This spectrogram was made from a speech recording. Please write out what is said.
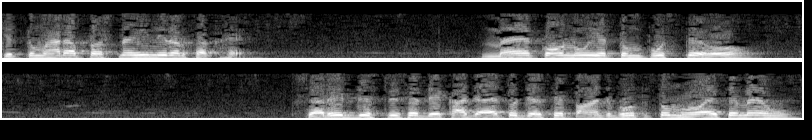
कि तुम्हारा प्रश्न ही निरर्थक है। मैं कौन हूँ ये तुम पूछते हो? शरीर दृष्टि से देखा जाए तो जैसे पाँच भूत तुम हो, ऐसे मैं हूँ।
